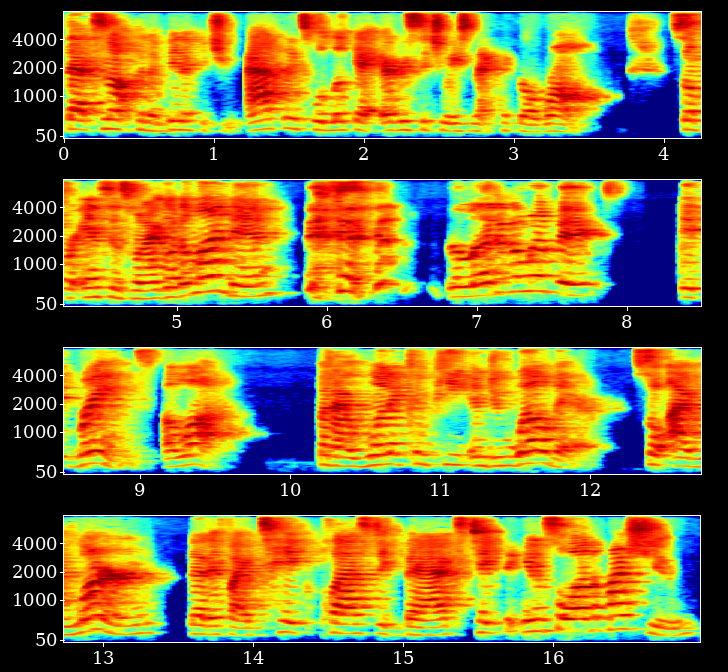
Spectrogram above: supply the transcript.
That's not going to benefit you. Athletes will look at every situation that could go wrong. So, for instance, when I go to London, the London Olympics, it rains a lot, but I want to compete and do well there. So, I've learned that if I take plastic bags, take the insole out of my shoe,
